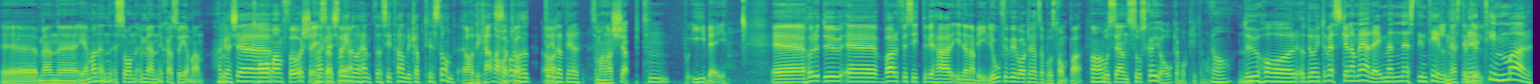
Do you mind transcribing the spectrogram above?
Eh, men eh, är man en sån människa så är man. Han Då kanske, tar man för sig han så kanske var inne och hämtade sitt handikapptillstånd. Ja, det kan ha varit så. Ja, ner. som han har köpt Mm. på Ebay. Eh, hörru du, eh, varför sitter vi här i denna bil? Jo, för vi har varit och hälsat på hos Tompa. Ja. Och sen så ska jag åka bort lite imorgon. Ja, Mm. du har, du har inte väskorna med dig, men nästintill. Nästintill. För det är timmar,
